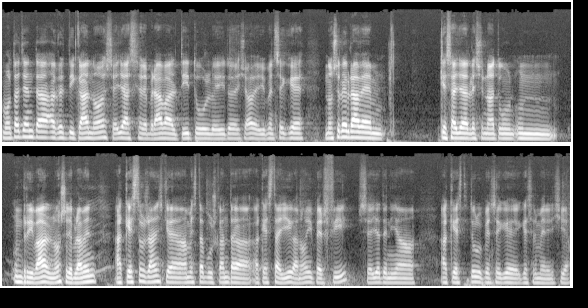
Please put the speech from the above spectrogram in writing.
molta gent ha, criticat, no? si ella celebrava el títol i tot això, i jo penso que no celebràvem que s'hagi lesionat un, un, un rival, no? celebraven aquests anys que hem estat buscant a, aquesta lliga, no? i per fi, si ella tenia aquest títol, penso que, que se'l mereixia.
